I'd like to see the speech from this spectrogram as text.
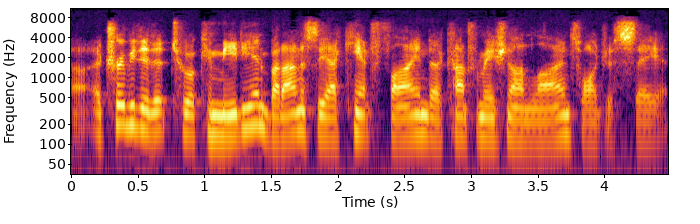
uh, attributed it to a comedian, but honestly, I can't find a confirmation online, so I'll just say it.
